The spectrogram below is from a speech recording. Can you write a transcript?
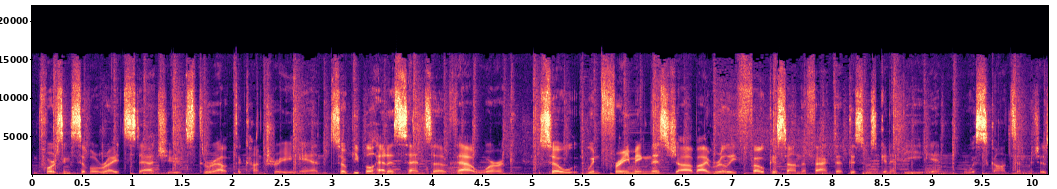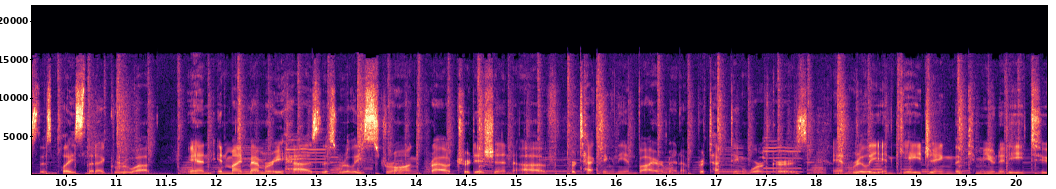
enforcing civil rights statutes throughout the country. And so people had a sense of that work. So when framing this job, I really focused on the fact that this was going to be in Wisconsin, which is this place that I grew up. And in my memory has this really strong, proud tradition of protecting the environment, of protecting workers, and really engaging the community to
